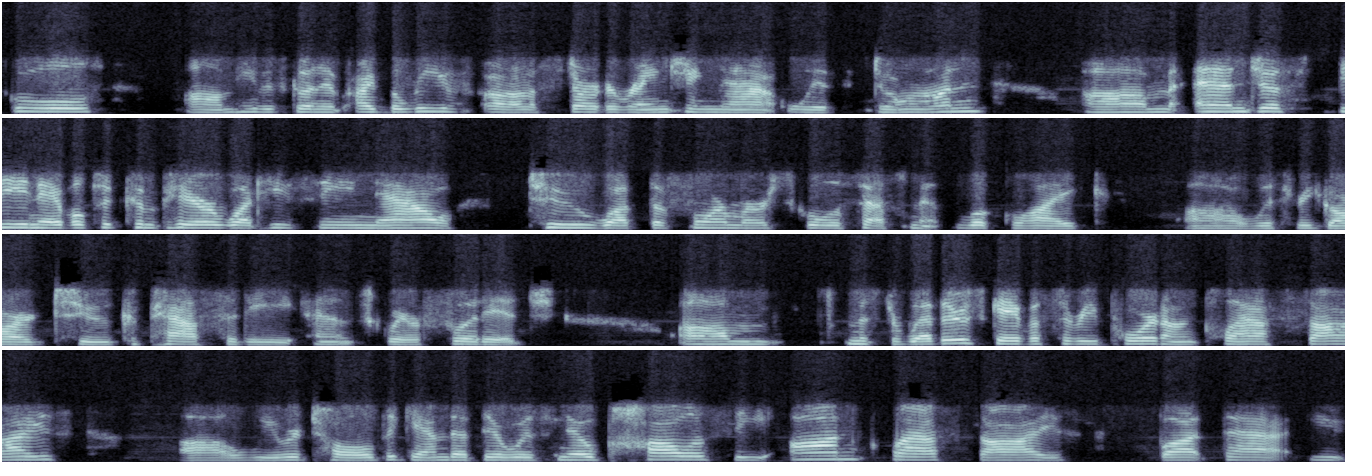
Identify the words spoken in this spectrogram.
schools. Um, he was going to, I believe, uh, start arranging that with Dawn um, and just being able to compare what he's seeing now to what the former school assessment looked like uh, with regard to capacity and square footage. Um, Mr. Weathers gave us a report on class size. Uh, we were told again that there was no policy on class size, but that you,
